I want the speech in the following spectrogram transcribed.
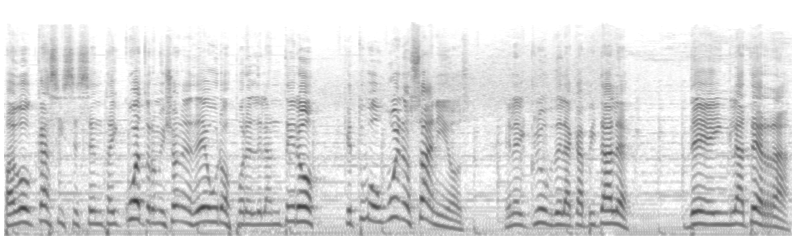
pagó casi 64 millones de euros por el delantero que tuvo buenos años en el club de la capital de Inglaterra,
